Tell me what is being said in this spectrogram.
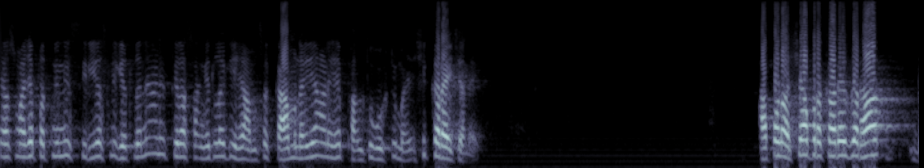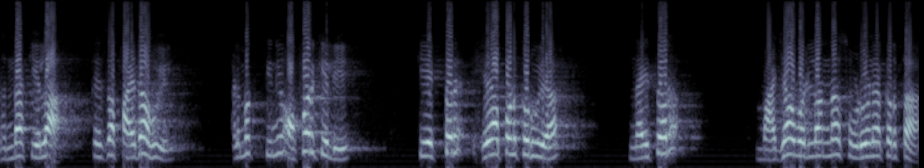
त्यावेळेस माझ्या पत्नीने सिरियसली घेतलं नाही आणि तिला सांगितलं की हे आमचं काम नाही आणि हे फालतू गोष्टी माझ्याशी करायच्या नाही आपण अशा प्रकारे जर हा धंदा केला त्याचा फायदा होईल. आणि मग तिने ऑफर केली की एकतर हे आपण करूया नाहीतर माझ्या वडिलांना सोडवण्याकरता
